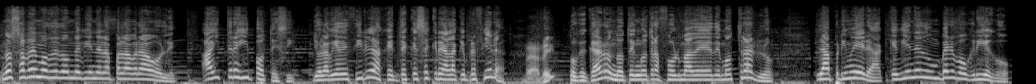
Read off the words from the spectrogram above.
No sabemos de dónde viene la palabra ole. Hay tres hipótesis. Yo la voy a decir y la gente que se crea la que prefiera. Vale. Porque claro, no tengo otra forma de demostrarlo. La primera, que viene de un verbo griego,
